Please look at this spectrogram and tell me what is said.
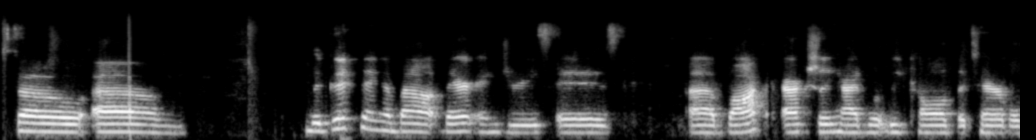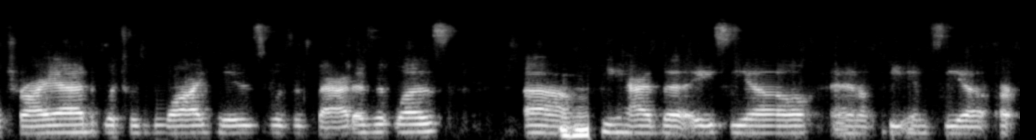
So um, the good thing about their injuries is uh, Bach actually had what we called the terrible triad, which was why his was as bad as it was. Um, He had the ACL and the MCL, or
